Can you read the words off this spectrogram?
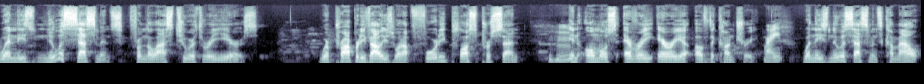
when these new assessments from the last two or three years, where property values went up 40 plus percent Mhm, in almost every area of the country, right. when these new assessments come out,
